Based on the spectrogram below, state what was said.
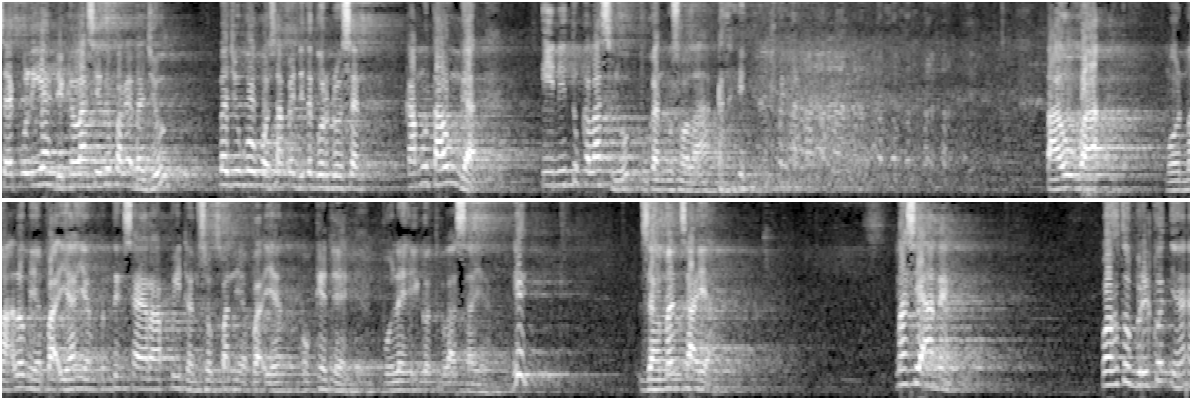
Saya kuliah di kelas itu pakai baju baju koko sampai ditegur dosen. Kamu tahu nggak? Ini tuh kelas lu bukan musola. Tahu pak? Mohon maklum ya pak ya. Yang penting saya rapi dan sopan ya pak ya. Oke deh boleh ikut kelas saya zaman saya masih aneh. Waktu berikutnya,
